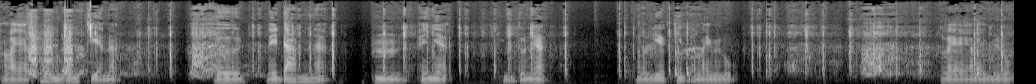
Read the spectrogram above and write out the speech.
อะไรอะถ้ำดันเจียนอะเออในดันน่ะ อืม ไอเนี่ยหินตัวเนี้ย มันเรียกหินอะไรไม่รู้แร่อะไรไม่รู้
